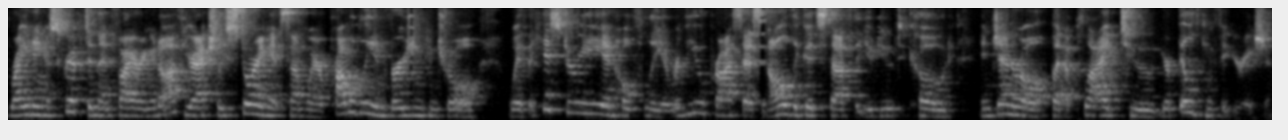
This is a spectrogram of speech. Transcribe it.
writing a script and then firing it off, you're actually storing it somewhere, probably in version control with a history and hopefully a review process and all the good stuff that you do to code in general, but applied to your build configuration.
